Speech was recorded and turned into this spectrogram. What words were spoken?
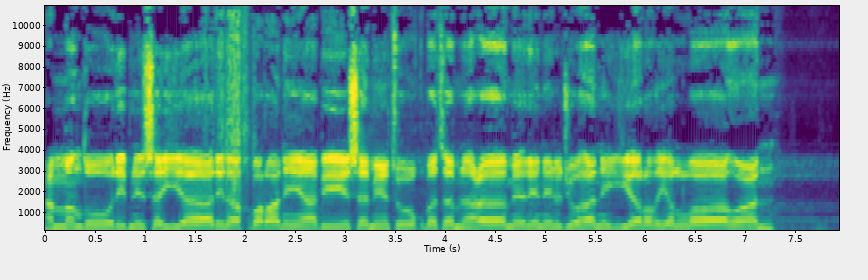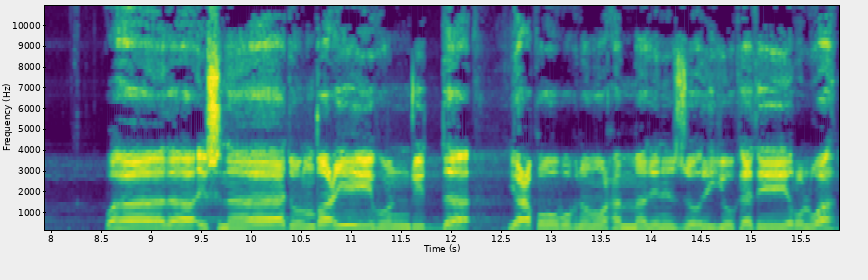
عن منظور بن سيار أخبرني أبي سمعت عقبة بن عامر الجهني رضي الله عنه وهذا إسناد ضعيف جدا. يعقوب بن محمد الزهري كثير الوهم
